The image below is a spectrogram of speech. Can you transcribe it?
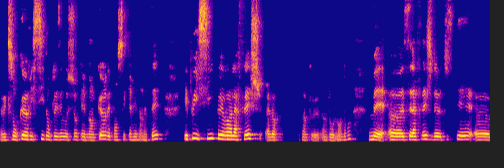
avec son cœur ici, donc les émotions qui arrivent dans le cœur, les pensées qui arrivent dans la tête. Et puis ici, il peut y avoir la flèche, alors c'est un peu un drôle d'endroit, mais euh, c'est la flèche de tout ce qui est, euh,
